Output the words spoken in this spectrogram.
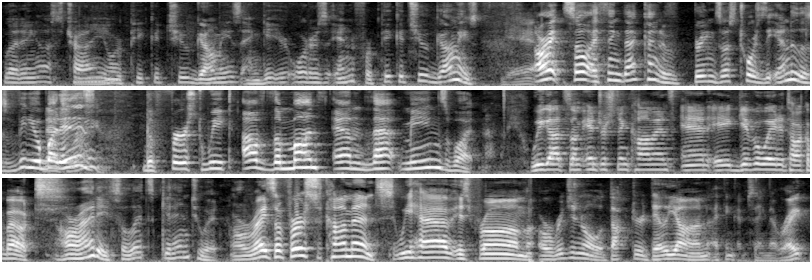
letting us try your Pikachu gummies and get your orders in for Pikachu gummies. Yeah. All right, so I think that kind of brings us towards the end of this video, but it That's is the first week of the month, and that means what? We got some interesting comments and a giveaway to talk about. Alrighty, so let's get into it. All right, so first comment we have is from original Dr. Delion. I think I'm saying that right.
